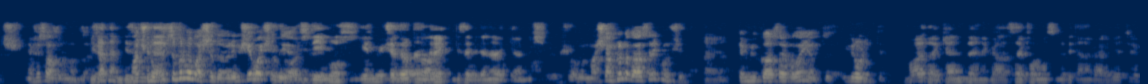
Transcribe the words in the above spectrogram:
Hiç nefes aldırmadılar. Biz zaten bizim Maç bir de 9-0 mı başladı? Öyle bir şey başladı ya. başladı. D-Boss 23'e 4 zaten direkt bize bilenerek gelmiş. Öyle bir şey olmadı. Maçtan sonra da Galatasaray konuşuyor. Aynen. En büyük Galatasaray falan yaptı. Euroleague'de. Bu arada kendi de hani Galatasaray formasında bir tane galibiyeti yok.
